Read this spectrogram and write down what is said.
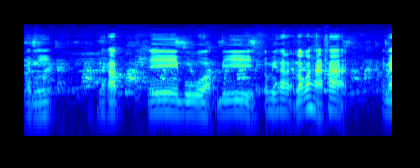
แบบนี้นะครับ a บวก b ก็มีค่า เราก็หาค่า เห็นไหม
